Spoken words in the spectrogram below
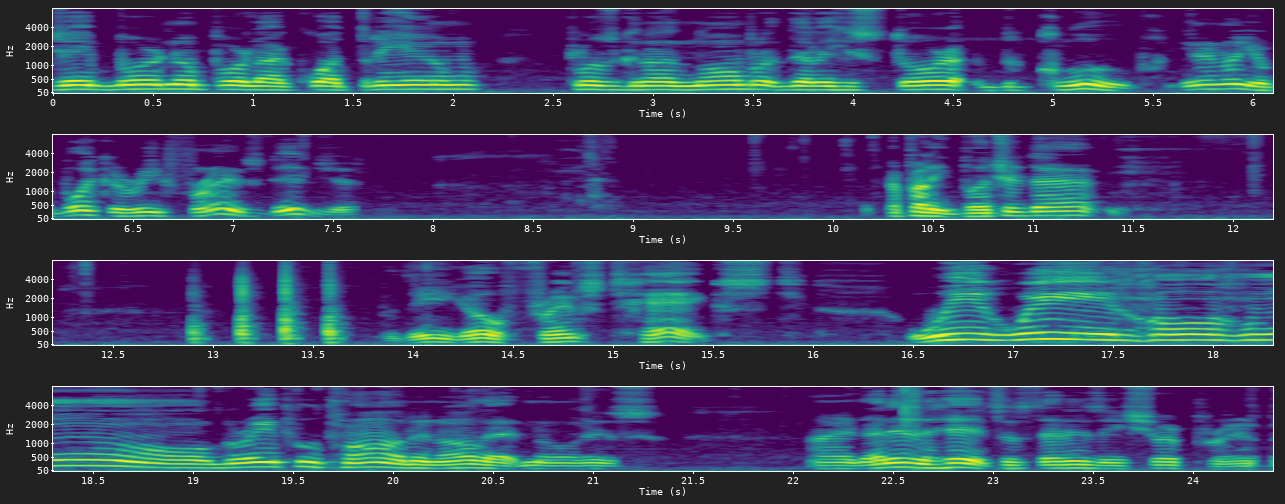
J. Burno pour la quatrième plus grand nombre de l'histoire du club. You didn't know your boy could read French, did you? I probably butchered that. But there you go, French text. Wee wee ho ho, Grey Poupon and all that noise. All right, that is a hit since that is a short print.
